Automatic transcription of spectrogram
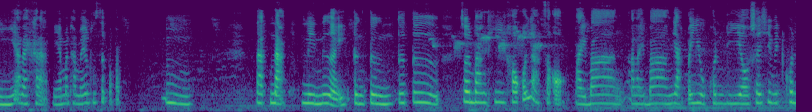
นี้อะไรขนาดนี้มันทำให้รู้สึกแบบ อืมหนักหนักเหนื่อยเหนื่อยตึงตึงตื้อตื้อจนบางทีเขาก็อยากจะออกไปบ้าง อะไรบ้าง อยากไปอยู่คนเดียว ใช้ชีวิตคน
